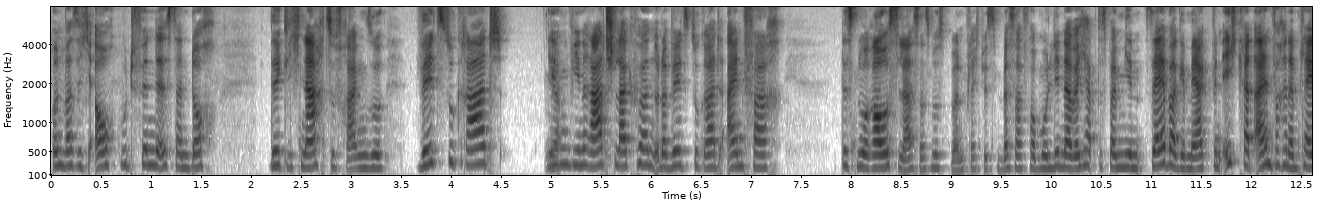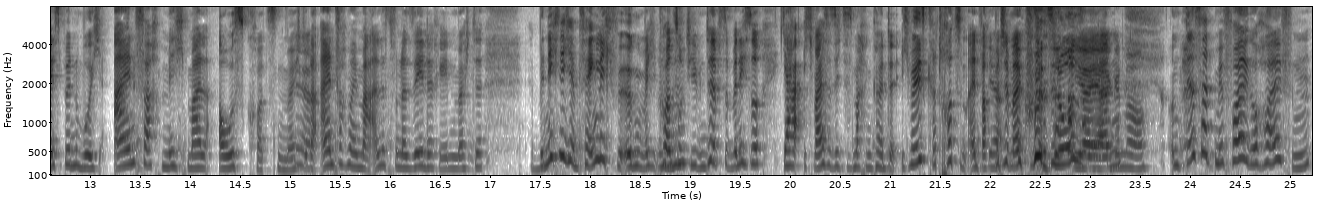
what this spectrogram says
Und was ich auch gut finde, ist dann doch wirklich nachzufragen, so, willst du gerade ja. irgendwie einen Ratschlag hören oder willst du gerade einfach das nur rauslassen. Das müsste man vielleicht ein bisschen besser formulieren, aber ich habe das bei mir selber gemerkt, wenn ich gerade einfach in einem Place bin, wo ich einfach mich mal auskotzen möchte ja. oder einfach mal alles von der Seele reden möchte, da bin ich nicht empfänglich für irgendwelche mhm. konstruktiven mhm. Tipps. Da bin ich so, ja, ich weiß, dass ich das machen könnte. Ich will es gerade trotzdem einfach ja. bitte mal kurz loswerden. ja, ja, genau. Und das hat mir voll geholfen,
